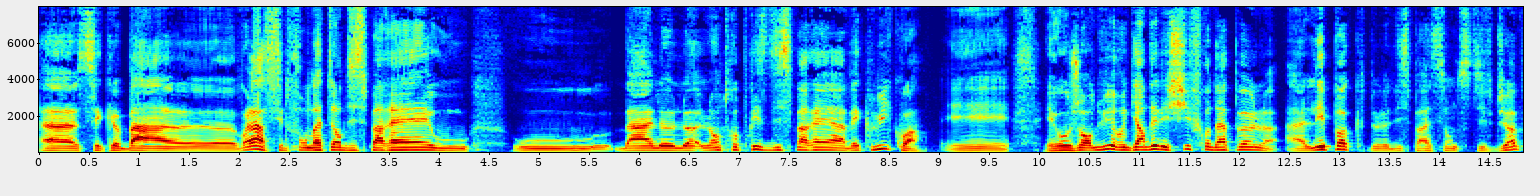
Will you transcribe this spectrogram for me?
Euh, c'est que ben voilà, si le fondateur disparaît ou où bah, l'entreprise disparaît avec lui, quoi. Et, et aujourd'hui, regardez les chiffres d'Apple à l'époque de la disparition de Steve Jobs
